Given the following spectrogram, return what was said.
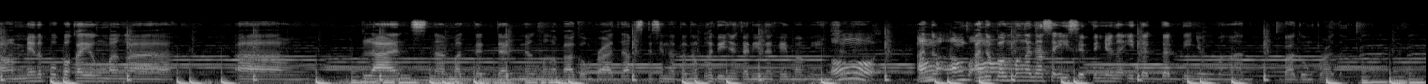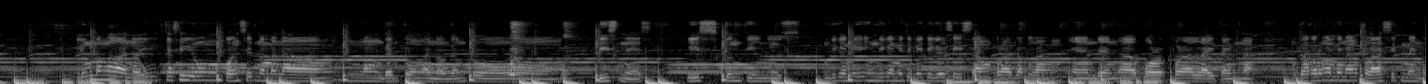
um, meron po ba kayong mga um, plans na magdagdag ng mga bagong products? Kasi natanong ko din yan kanina kay Ma'am Angel. eh. Oo. ang, Ano, ang, ano ang- pang mga nasa isip ninyo na idagdag din yung mga bagong product? yung mga ano, kasi yung concept naman ng ng gantong ano, gantong business is continuous. Hindi kami hindi kami tumitigil sa isang product lang and then uh, for for a lifetime na. Magkakaroon kami ng classic menu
